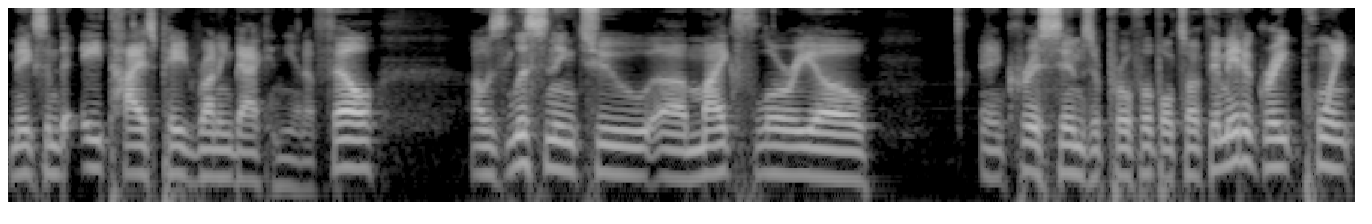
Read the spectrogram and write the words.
Makes him the eighth highest paid running back in the NFL. I was listening to uh, Mike Florio and Chris Sims of Pro Football Talk. They made a great point.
